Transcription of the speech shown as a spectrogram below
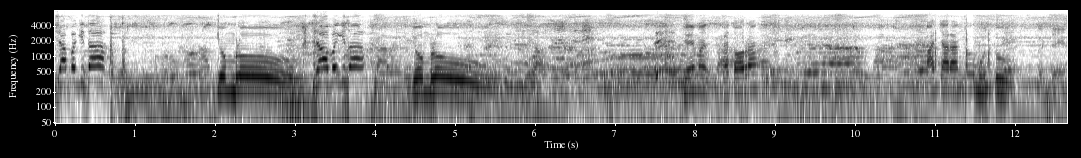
Siapa kita? Jomblo. Siapa kita? jomblo ya emang kata orang pacaran tuh butuh Betul ya.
